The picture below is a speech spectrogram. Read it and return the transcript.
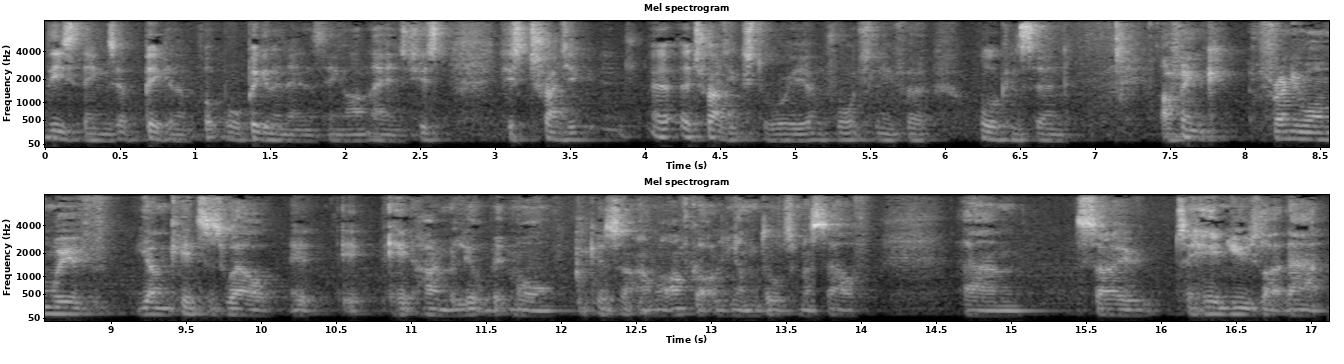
these things are bigger than football, bigger than anything, aren't they? It's just just tragic, a, a tragic story, unfortunately for all concerned. I think for anyone with young kids as well, it, it hit home a little bit more because I've got a young daughter myself. Um, so to hear news like that,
